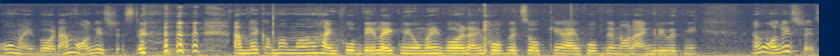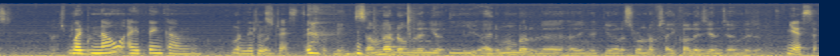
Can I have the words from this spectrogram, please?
oh my god, I'm always stressed. I'm like, oh mama, I hope they like me. Oh my god, I hope it's okay. I hope they're not angry with me. I'm always stressed. But now I think I'm a But little what- stressed. okay. Somewhere down the line, you, you, I remember uh, hearing that you are a student of psychology and journalism. yes, sir.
